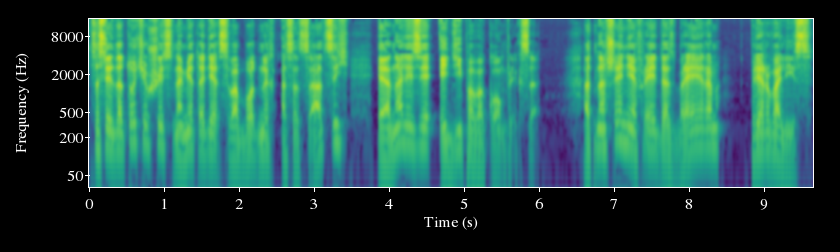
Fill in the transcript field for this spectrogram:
сосредоточившись на методе свободных ассоциаций и анализе Эдипова комплекса. Отношения Фрейда с Брейером прервались.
